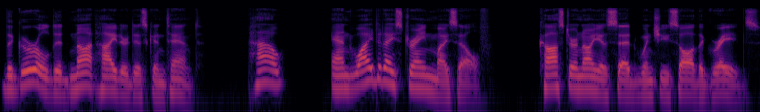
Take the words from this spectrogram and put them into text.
The girl did not hide her discontent. How? And why did I strain myself? Kostornaya said when she saw the grades.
